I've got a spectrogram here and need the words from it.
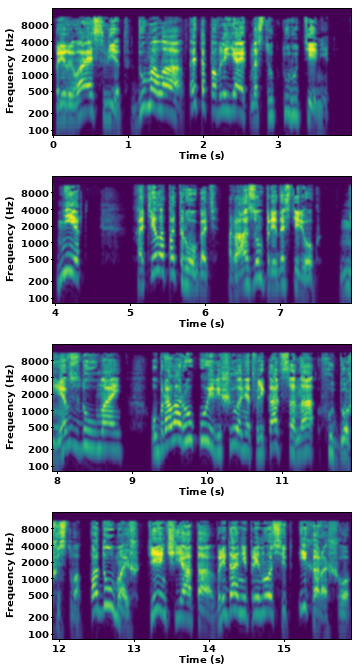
прерывая свет. Думала, это повлияет на структуру тени. Нет. Хотела потрогать, разум предостерег. Не вздумай. Убрала руку и решила не отвлекаться на художество. Подумаешь, тень чья-то вреда не приносит, и хорошо.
